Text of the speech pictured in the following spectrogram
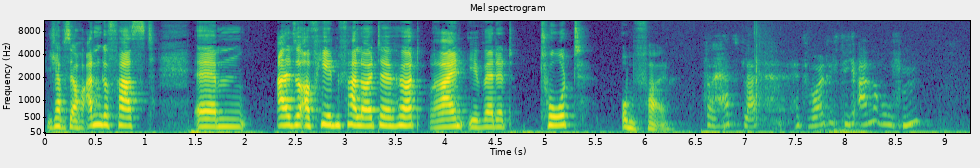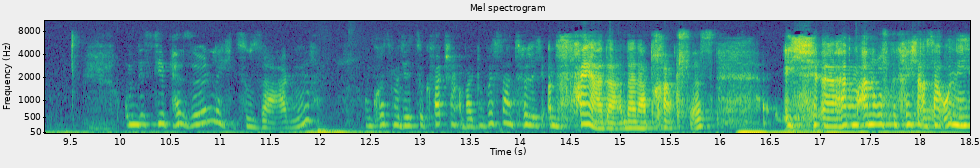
Ich habe sie auch angefasst. Ähm, also auf jeden Fall, Leute, hört rein. Ihr werdet tot umfallen. So, Herzblatt, jetzt wollte ich dich anrufen, um das dir persönlich zu sagen und kurz mit dir zu quatschen, aber du bist natürlich on fire da in deiner Praxis. Ich äh, habe einen Anruf gekriegt aus der Uni,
